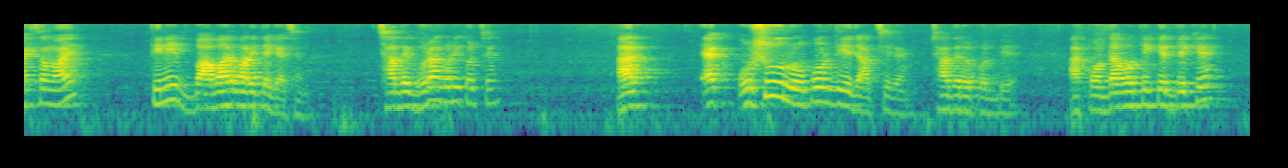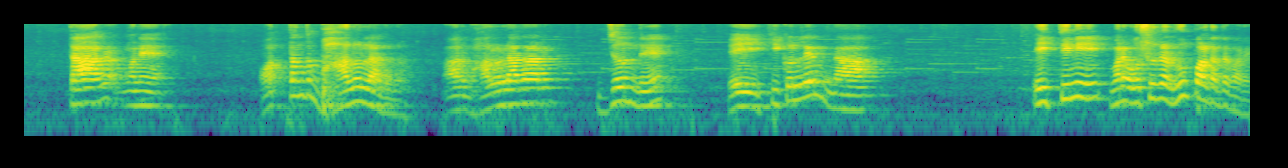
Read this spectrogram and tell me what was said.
এক সময় তিনি বাবার বাড়িতে গেছেন। ছাদে ঘোরাঘুরি করছেন। আর এক অসুর ওপর দিয়ে যাচ্ছিলেন ছাদের ওপর দিয়ে। আর পদ্মাবতীকে দেখে তার মানে অত্যন্ত ভালো লাগল। আর ভালো লাগার জন্যে এই কি করলেন না এই তিনি মানে অসুররা রূপ পাল্টাতে পারে।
